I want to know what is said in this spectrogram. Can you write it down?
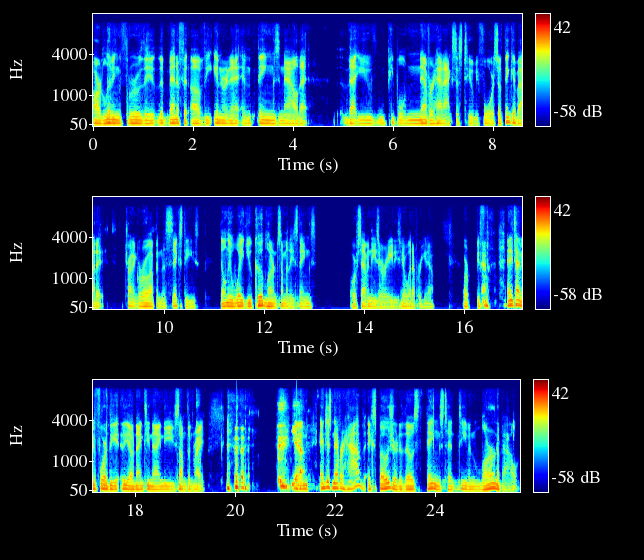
are living through the the benefit of the internet and things now that that you people never had access to before. So think about it trying to grow up in the 60s the only way you could learn some of these things or 70s or 80s or whatever, you know. Or before anytime before the you know 1990 something, right? yeah. and and just never have exposure to those things to, to even learn about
